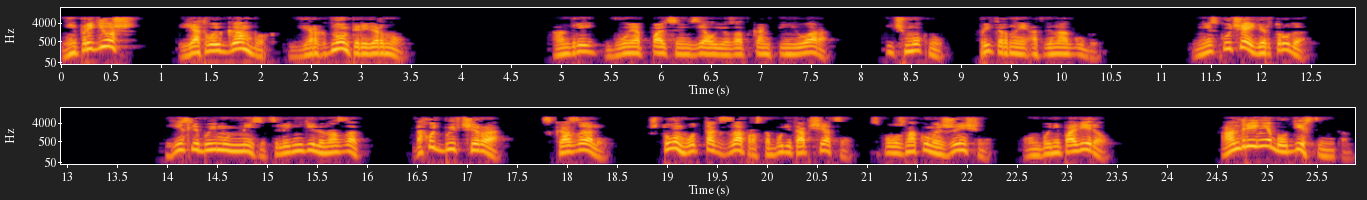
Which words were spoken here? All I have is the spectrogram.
Не придешь, я твой гамбург вверх дном переверну. Андрей двумя пальцами взял ее за ткань пеньюара и чмокнул приторные от вина губы. Не скучай, Гертруда. Если бы ему месяц или неделю назад, да хоть бы и вчера, сказали, что он вот так запросто будет общаться с полузнакомой женщиной, он бы не поверил. Андрей не был девственником.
